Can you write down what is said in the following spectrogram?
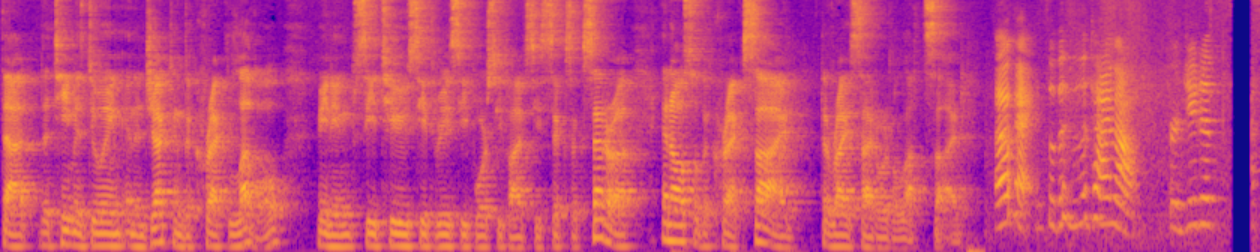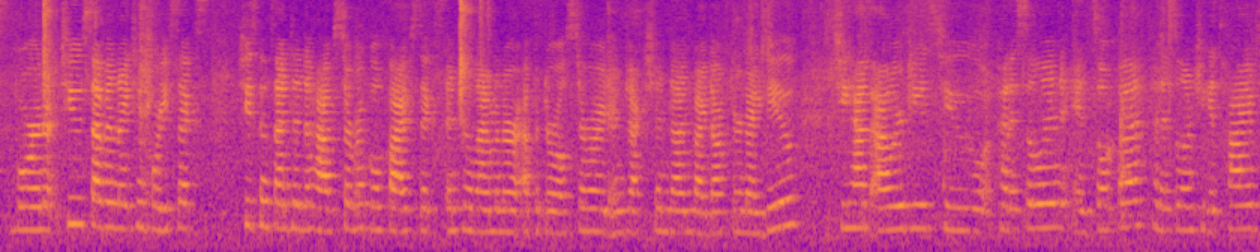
that the team is doing and injecting the correct level meaning C2, C3, C4, C5, C6, etc., and also the correct side, the right side or the left side. Okay, so this is a timeout. For Judith, born 2-7-1946, she's consented to have cervical 5-6 interlaminar epidural steroid injection done by Dr. Naidu. She has allergies to penicillin and sulfa. Penicillin, she gets hives.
